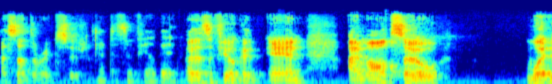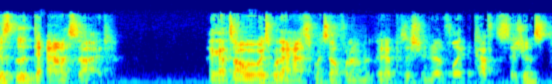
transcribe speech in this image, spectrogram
that's not the right decision. That doesn't feel good. That doesn't feel good. And I'm also, what is the downside? Like that's always what I ask myself when I'm in a position of like tough decisions.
